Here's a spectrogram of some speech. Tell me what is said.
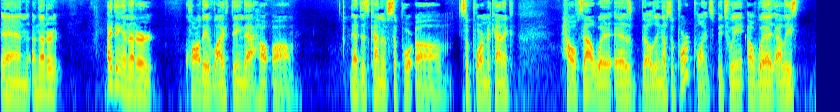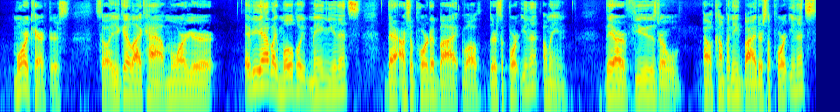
and another, I think another quality of life thing that how um that this kind of support um support mechanic helps out with is building up support points between uh, with at least more characters. So you could like have more your if you have like multiple main units, that are supported by well their support unit. I mean, they are fused or accompanied by their support units.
